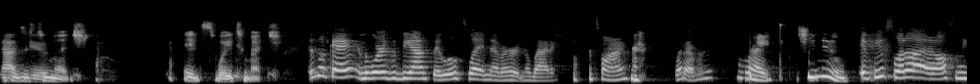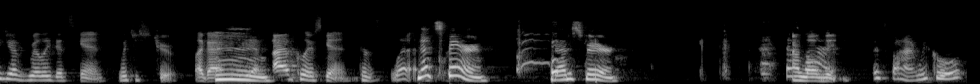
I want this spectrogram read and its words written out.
because it's too much. It's way too much. It's okay. In the words of Beyonce, a little sweat never hurt nobody. It's fine. Whatever. Right. She knew. If you sweat a lot, it also means you have really good skin, which is true. Like I, Mm. yeah, I have clear skin because what? That's fair. That is fair. I love it. It's fine. We cool.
